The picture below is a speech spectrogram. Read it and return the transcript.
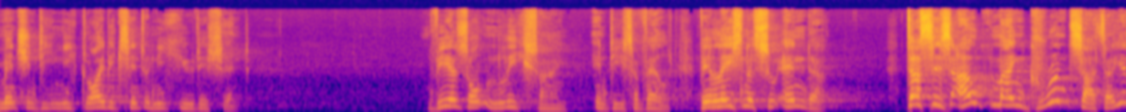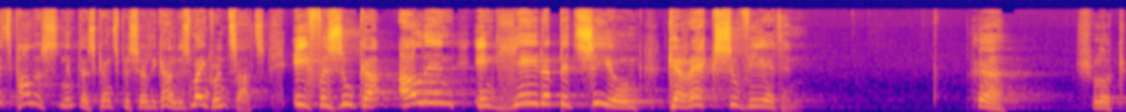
Menschen, die nicht gläubig sind und nicht jüdisch sind. Wir sollten Licht sein in dieser Welt. Wir lesen es zu Ende. Das ist auch mein Grundsatz. Jetzt Paulus nimmt das ganz persönlich an. Das ist mein Grundsatz. Ich versuche allen in jeder Beziehung gerecht zu werden. Ja, Schluck.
